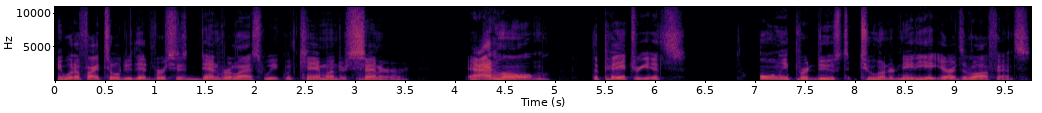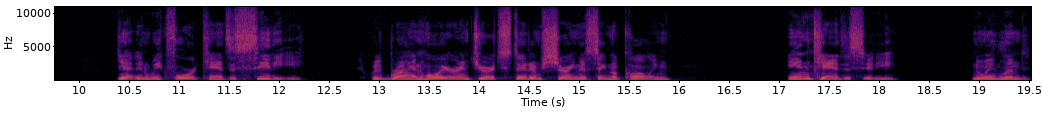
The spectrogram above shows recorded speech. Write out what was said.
And what if I told you that versus Denver last week with Cam under center, at home, the Patriots only produced 288 yards of offense. Yet in week four at Kansas City, with Brian Hoyer and Jarrett Stidham sharing the signal calling in Kansas City, New England,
